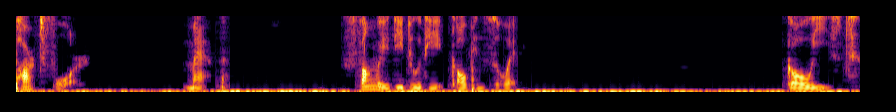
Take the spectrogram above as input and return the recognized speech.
Part Four Map 方位地图题高频词汇 Go east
